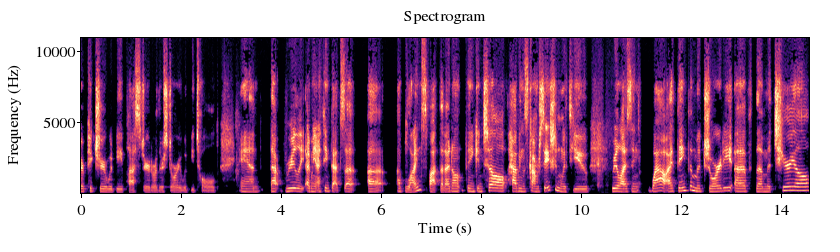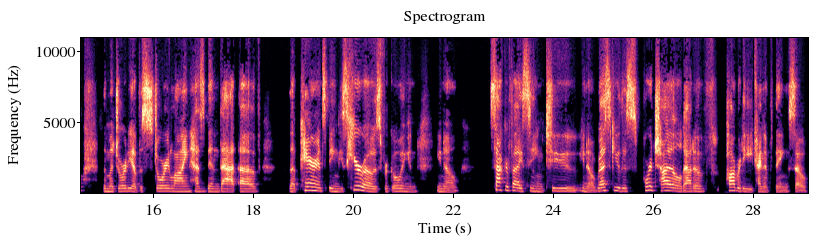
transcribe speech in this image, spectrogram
their picture would be plastered or their story would be told. And that really, I mean, I think that's a, a, a blind spot that I don't think until having this conversation with you, realizing, wow, I think the majority of the material, the majority of the storyline has been that of the parents being these heroes for going and, you know, sacrificing to, you know, rescue this poor child out of poverty kind of thing. So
